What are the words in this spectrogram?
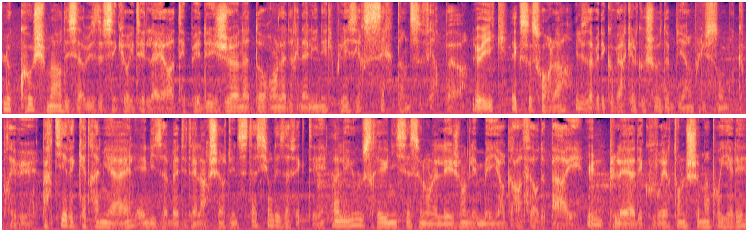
Le cauchemar des services de sécurité de la RATP des adorant l'adrénaline et le plaisir certain de se faire peur. Le hic est que ce soir-là, ils avaient découvert quelque chose de bien plus sombre que prévu. Partie avec quatre amis à elle, Elisabeth était à la recherche d'une station désaffectée, un lieu où se réunissaient selon la légende les meilleurs graffeurs de Paris. Une plaie à découvrir tant le chemin pour y aller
